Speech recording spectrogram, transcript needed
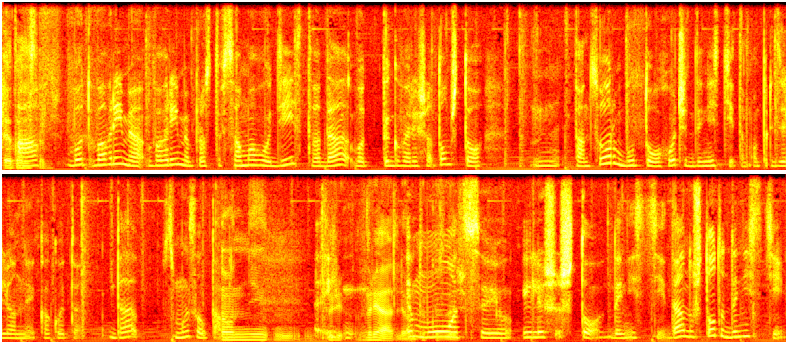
Это а достаточно. вот во время, во время просто самого действия, да, вот ты говоришь о том, что танцор будто хочет донести там определенный какой-то, да, смысл там, Он не, вр- вряд ли он эмоцию или что донести, да, ну что-то донести.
